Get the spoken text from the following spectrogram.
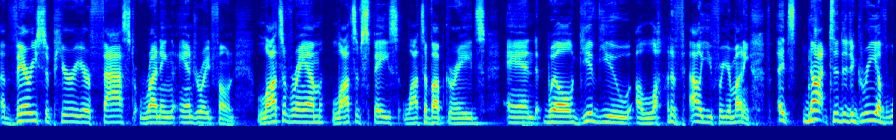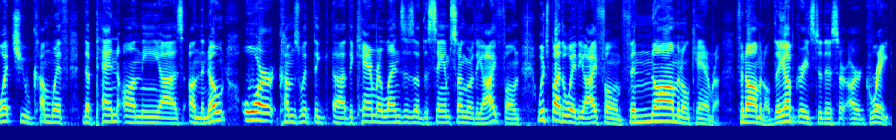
a very superior, fast running Android phone. Lots of RAM, lots of space, lots of upgrades, and will give you a lot of value for your money. It's not to the degree of what you come with the pen on the uh, on the Note, or comes with the uh, the camera lenses of the Samsung or the iPhone. Which, by the way, the iPhone phenomenal camera, phenomenal. The upgrades to this are, are great.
